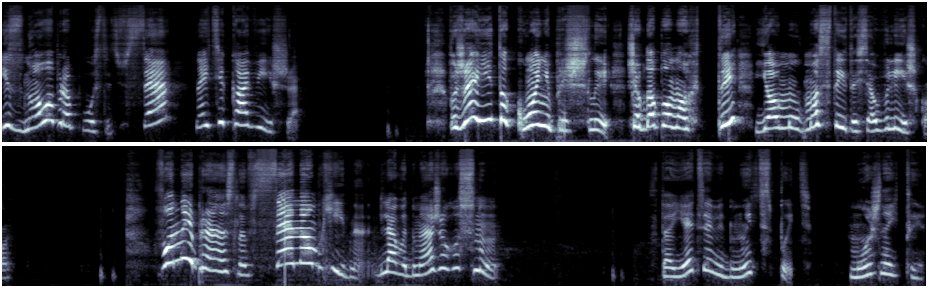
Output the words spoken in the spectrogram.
і знову пропустить все найцікавіше. Вже і то коні прийшли, щоб допомогти йому вмоститися в ліжко. Вони принесли все необхідне для ведмежого сну. Здається, відмить спить. Можна йти.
